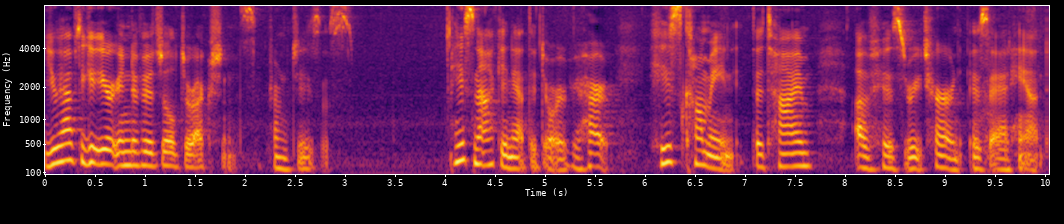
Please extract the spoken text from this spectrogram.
You have to get your individual directions from Jesus. He's knocking at the door of your heart. He's coming. The time of his return is at hand.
